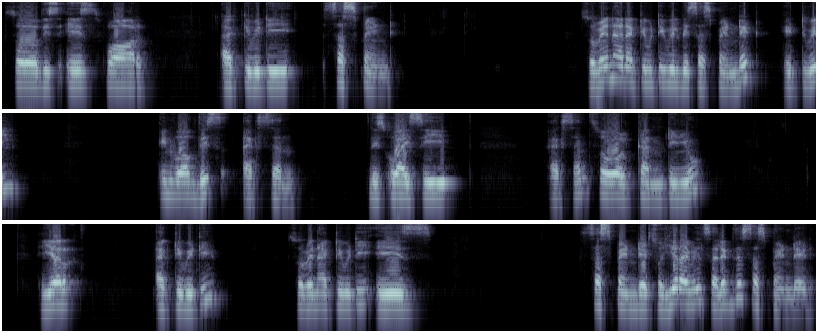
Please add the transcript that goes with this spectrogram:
So this is for activity suspend. So when an activity will be suspended, it will invoke this action, this OIC action. So continue here activity. So when activity is suspended, so here I will select the suspended.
